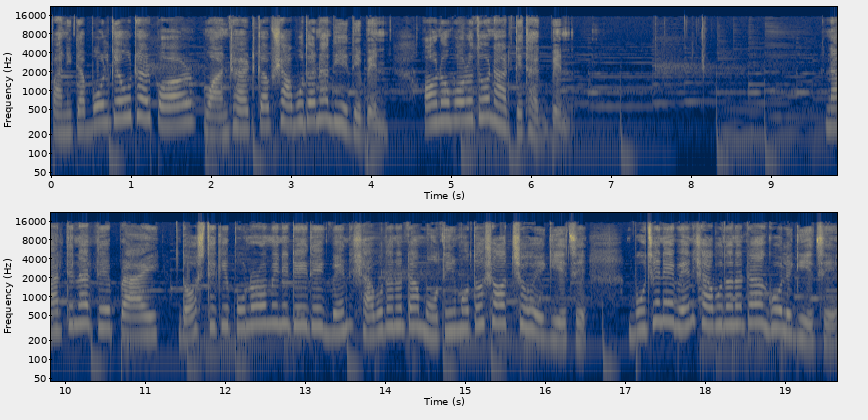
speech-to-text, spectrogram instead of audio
পানিটা বলকে ওঠার পর ওয়ান থার্ড কাপ সাবুদানা দিয়ে দেবেন। অনবরত নাড়তে থাকবেন। নাড়তে নাড়তে প্রায় দশ থেকে পনেরো মিনিটেই দেখবেন সাবুদানাটা মতির মতো স্বচ্ছ হয়ে গিয়েছে। বুঝে নেবেন সাবুদানাটা গলে গিয়েছে।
